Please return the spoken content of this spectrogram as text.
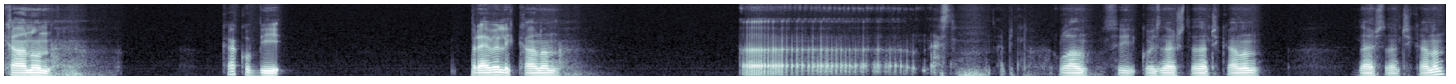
kanon kako bi preveli kanon uh, ne znam, nebitno. Uglavnom, svi koji znaju šta znači kanon, znaju šta znači kanon.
